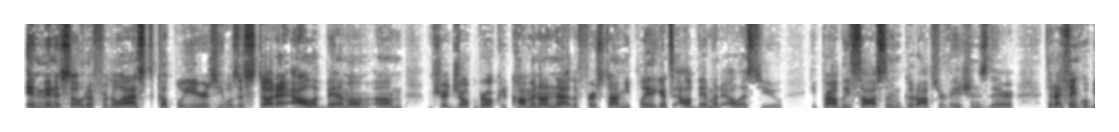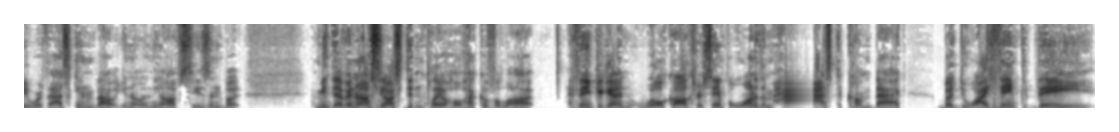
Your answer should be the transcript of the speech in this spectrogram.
in Minnesota for the last couple years. He was a stud at Alabama. Um, I'm sure Joe Burrow could comment on that. The first time he played against Alabama at LSU, he probably saw some good observations there that I think will be worth asking about, you know, in the offseason. But I mean, Devin Asiasi didn't play a whole heck of a lot. I think again, Wilcox or Sample, one of them has to come back. But do I think they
